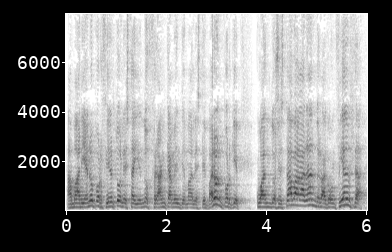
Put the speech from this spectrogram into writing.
A Mariano, por cierto, le está yendo francamente mal este parón, porque cuando se estaba ganando la confianza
